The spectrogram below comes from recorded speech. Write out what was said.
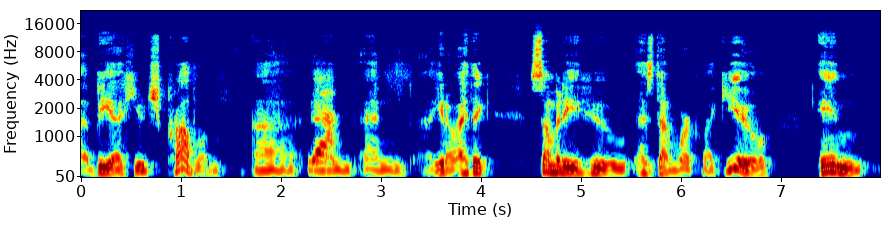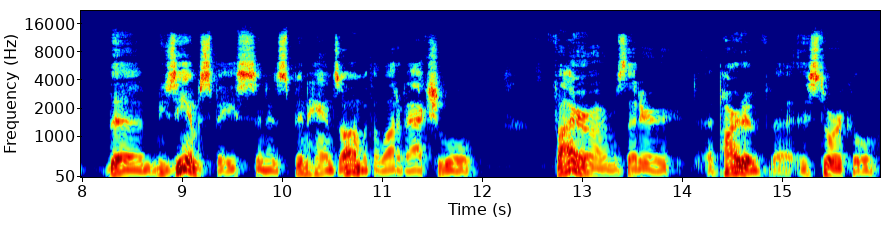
uh, be a huge problem. Uh, yeah. And and uh, you know, I think somebody who has done work like you in the museum space and has been hands on with a lot of actual firearms that are a part of uh, historical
